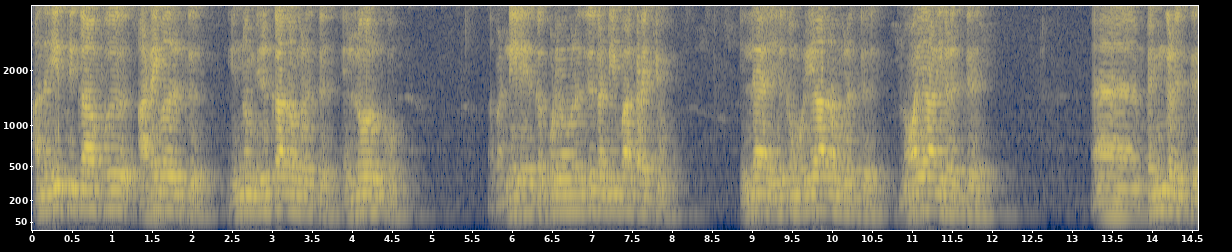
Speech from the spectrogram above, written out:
அந்த ஈத்திகாஃபு அடைவதற்கு இன்னும் இருக்காதவங்களுக்கு எல்லோருக்கும் பள்ளியில் இருக்கக்கூடியவங்களுக்கு கண்டிப்பாக கிடைக்கும். இல்லை இருக்க முடியாதவங்களுக்கு நோயாளிகளுக்கு பெண்களுக்கு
